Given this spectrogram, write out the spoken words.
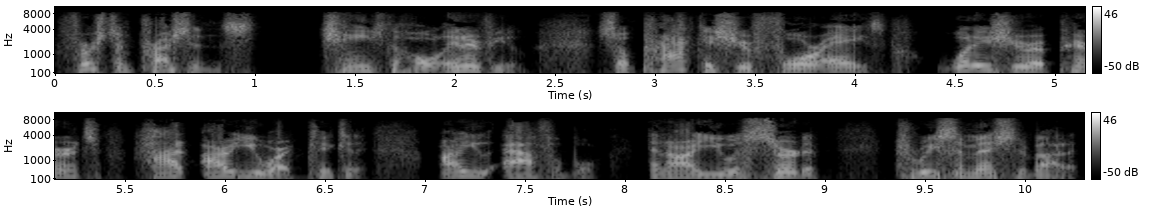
First impressions change the whole interview. So practice your four A's. What is your appearance? How are you articulate? Are you affable? And are you assertive? Teresa mentioned about it.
